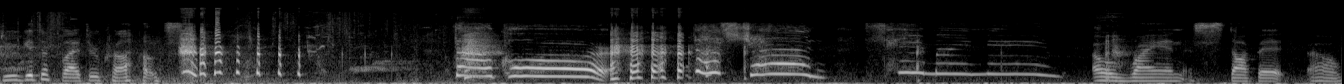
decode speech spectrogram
do get to fly through crowds. Falcor! Bastion! Say my name! Oh, Ryan, stop it. Oh,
